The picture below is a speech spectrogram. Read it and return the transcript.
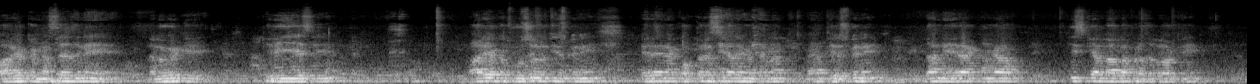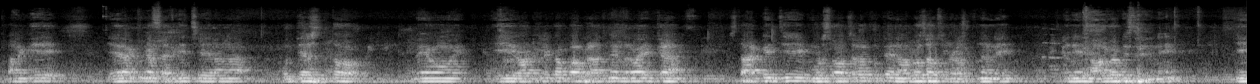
వారి యొక్క మెసేజ్ని నలుగురికి తెలియజేసి వారి యొక్క సూచనలు తీసుకుని ఏదైనా కొత్త విషయాలు ఏమైనా మేము తెలుసుకుని దాన్ని ఏ రకంగా తీసుకెళ్ళాలా ప్రజల్లోకి మనకి ఏ రకంగా సర్వీస్ చేయాలన్న ఉద్దేశంతో మేము ఈ రోటరీ కప్ప ప్రాథమిక నిర్వాహిక స్థాపించి మూడు సంవత్సరాలు పూర్తి నాలుగో సంవత్సరం నడుస్తుందండి. నేను నాలుగో పిస్తుంది ఈ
